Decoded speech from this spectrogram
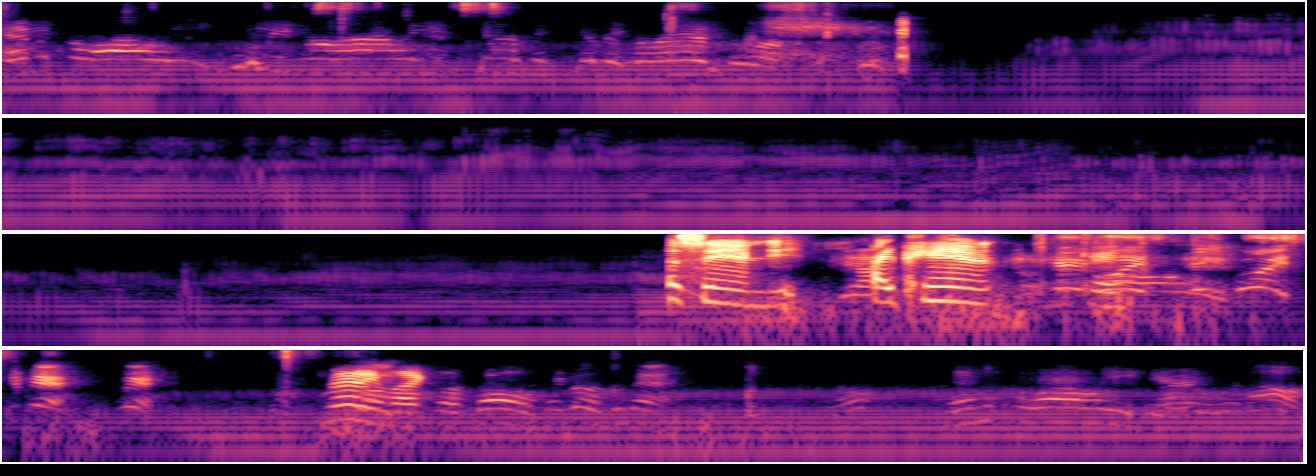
Chemical Ollie, chemical Ollie, chemical, chemical Angela. Sandy, I can't. Okay, Okay. boys, hey, boys, come here, come here. Ready, Michael, go. Here goes the man. Chemical Ollie, there, went out.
